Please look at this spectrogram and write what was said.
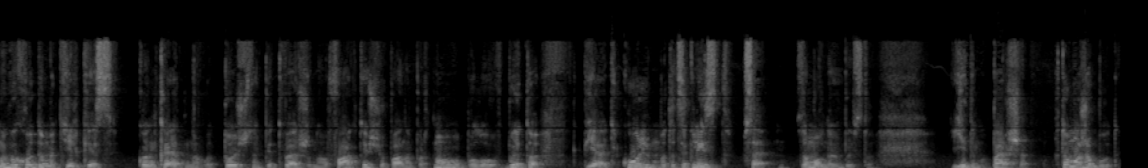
Ми виходимо тільки з конкретного, точно підтвердженого факту, що пана Портнова було вбито 5 куль, мотоцикліст, все, замовне вбивство. Їдемо. Перше, хто може бути?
